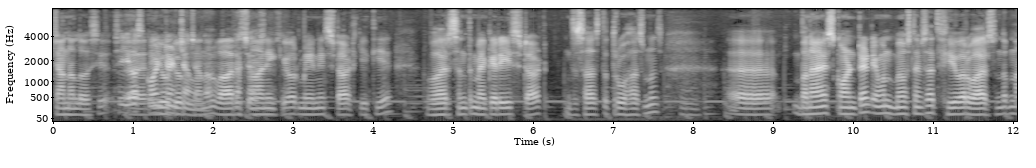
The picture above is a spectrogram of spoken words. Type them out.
چَنَل ٲس یہِ چَنَل وارِسانی کی اور مے نے سٹاٹ کی تھی ہے وارِسَن تہٕ مےٚ کَرے یہِ سٹاٹ زٕ ساس تہٕ تُرٛوُہَس منٛز بَنایے اَسہِ کانٹٮ۪نٛٹ اِوٕن مےٚ اوس تَمہِ ساتہٕ فیٖوَر وارِسَن دوٚپ نہ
